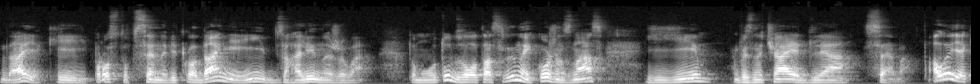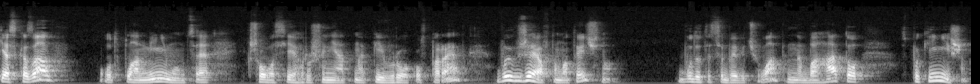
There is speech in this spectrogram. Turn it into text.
да, який просто все на відкладання і взагалі не живе. Тому тут золота середина, і кожен з нас її визначає для себе. Але, як я сказав, от план мінімум це якщо у вас є грошенят на півроку вперед, ви вже автоматично будете себе відчувати набагато спокійнішими.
